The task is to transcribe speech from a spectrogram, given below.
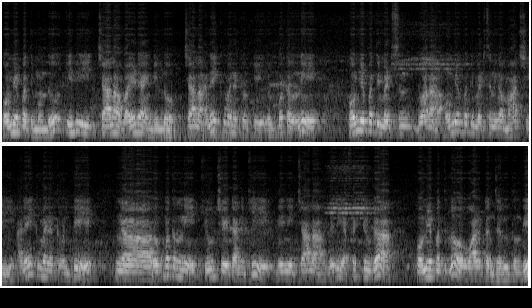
హోమియోపతి మందు ఇది చాలా వైడ్ యాంగిల్లో చాలా అనేకమైనటువంటి రుగ్మతలని హోమియోపతి మెడిసిన్ ద్వారా హోమియోపతి మెడిసిన్గా మార్చి అనేకమైనటువంటి రుగ్మతలని క్యూర్ చేయడానికి దీన్ని చాలా వెరీ ఎఫెక్టివ్గా హోమియోపతిలో వాడటం జరుగుతుంది.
